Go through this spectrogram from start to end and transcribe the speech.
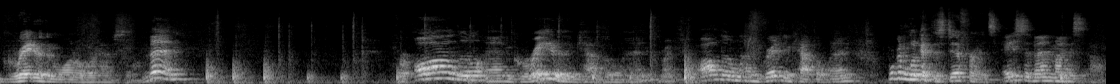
greater than 1 over epsilon. Then, for all little n greater than capital N, right, for all little n greater than capital N, we're going to look at this difference, a sub n minus l.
